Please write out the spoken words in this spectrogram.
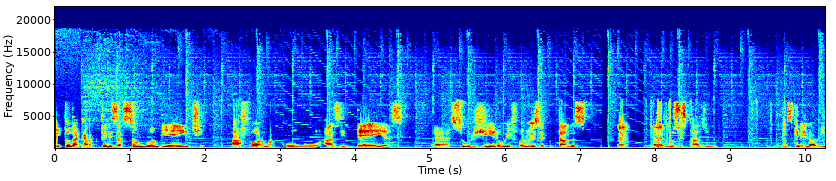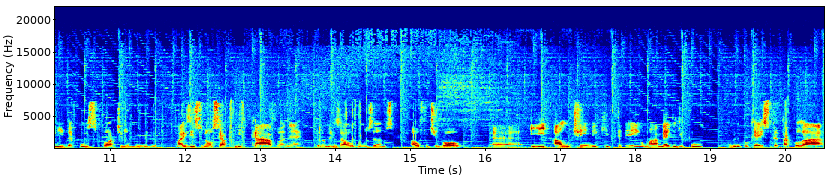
e toda a caracterização do ambiente, a forma como as ideias é, surgiram e foram executadas é, é, nos Estados Unidos país que melhor lida com o esporte no mundo, mas isso não se aplicava, né, pelo menos há alguns anos, ao futebol. É, e há um time que tem uma média de público que é espetacular,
